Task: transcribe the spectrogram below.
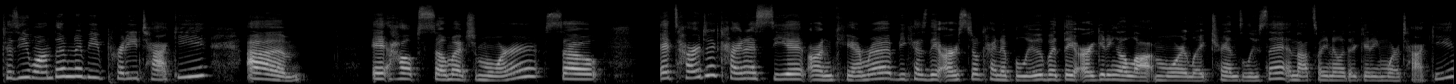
Because you want them to be pretty tacky, um, it helps so much more. So it's hard to kind of see it on camera because they are still kind of blue, but they are getting a lot more like translucent and that's why I know they're getting more tacky.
